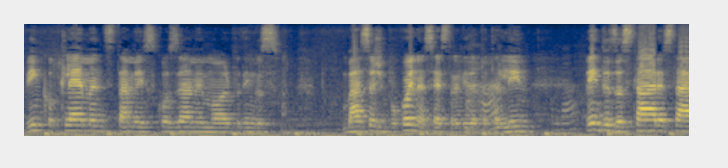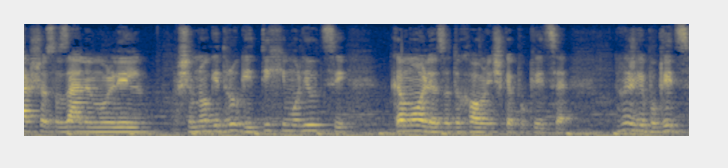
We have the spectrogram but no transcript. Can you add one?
Vinko Klemens, tam je skozi nami mol, potem oba sta že pokojna sestra, Vida Aha. Petrlin. Da. Vem, da za stare starše so za me molili, pa še mnogi drugi tihi molilci, ki molijo za duhovniške poklice. Duhovniški poklic,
